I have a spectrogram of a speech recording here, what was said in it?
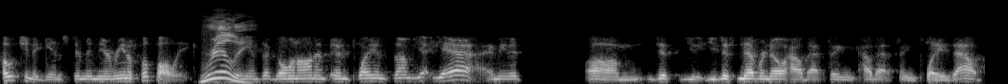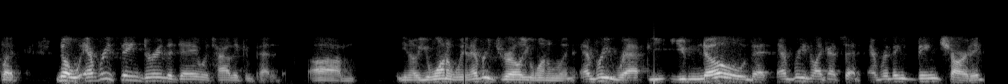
coaching against him in the Arena Football League. Really? He ends up going on and, and playing some. Yeah, yeah. I mean, it's um, just you, you just never know how that thing how that thing plays out. But no, everything during the day was highly competitive. Um, you know, you want to win every drill, you want to win every rep. You, you know that every, like I said, everything's being charted.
